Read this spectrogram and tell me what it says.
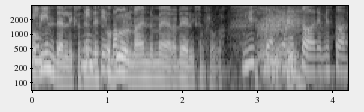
på vinden liksom sen dess, och gulna ännu mera, det är liksom frågan. Just det, jag förstår, jag förstår.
